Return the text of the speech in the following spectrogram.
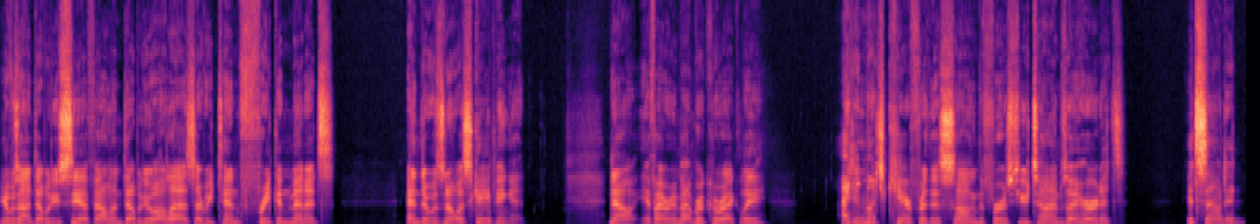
It was on WCFL and WLS every 10 freaking minutes, and there was no escaping it. Now, if I remember correctly, I didn't much care for this song the first few times I heard it. It sounded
